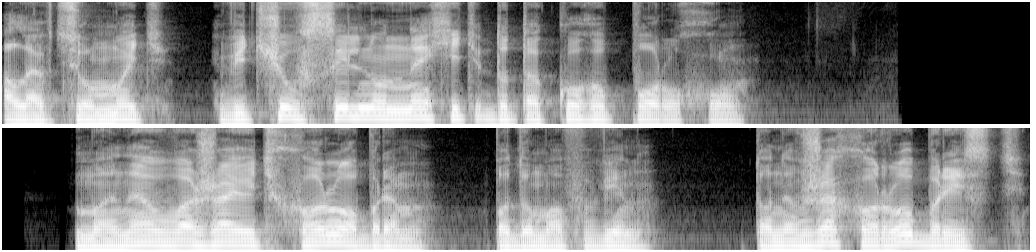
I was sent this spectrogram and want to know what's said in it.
але в цю мить відчув сильну нехідь до такого поруху. Мене вважають хоробрим, подумав він. То невже хоробрість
